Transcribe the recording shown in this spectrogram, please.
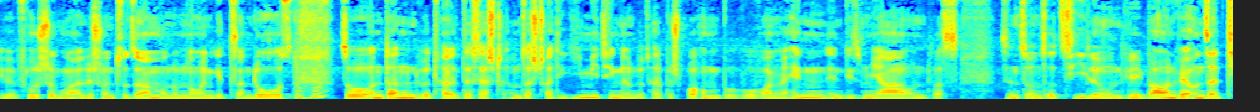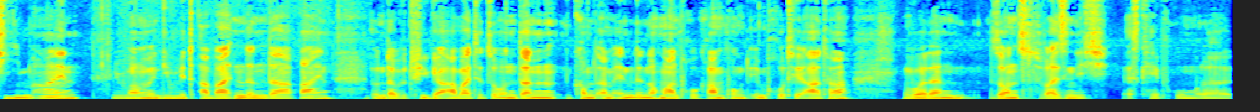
äh, frühstücken wir alle schön zusammen und um neun geht's dann los. Mhm. So und dann wird halt das ist ja unser Strategie-Meeting, dann wird halt besprochen, wo, wo wollen wir hin in diesem Jahr und was sind so unsere Ziele und wie bauen wir unser Team ein. Wie machen wir die Mitarbeitenden da rein? Und da wird viel gearbeitet so und dann kommt am Ende nochmal ein Programmpunkt Impro-Theater wo er dann sonst, weiß ich nicht, Escape Room oder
